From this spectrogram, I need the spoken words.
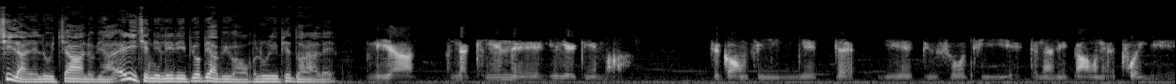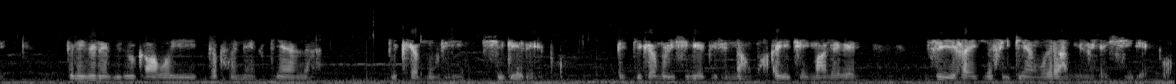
ရှိလာတယ်လို့ကြားရလို့ဗျာအဲ့ဒီအချိန်လေးတွေပြောပြပေးပါအောင်ဘယ်လိုတွေဖြစ်သွားတာလဲနေရအနက်ခင်းနဲ့ဒီလေကင်းမှာစစ်ကောင်စီရဲ့တက်ရဲ့ပြူစောတီရဲ့တနန်လေးပေါင်းတဲ့အဖွဲ့နဲ့ဒီလိုမျိုးနဲ့ပြည်သူ့ကာဝေးတပ်ဖွဲ့နဲ့အပြန်အလှန်ပြစ်ခတ်မှုတွေရှိခဲ့တယ်ပေါ့ဒီပြစ်ခတ်မှုတွေရှိခဲ့ပြီးတဲ့နောက်မှာအဲ့ဒီအချိန်မှာလည်းပဲ စီဟိုင်းနှစ်စီပြန်ဝဲတာမျိုးလည်းရှိတယ်ပေါ့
